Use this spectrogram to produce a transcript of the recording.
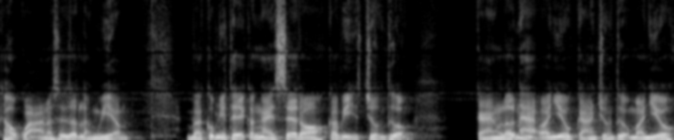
cái hậu quả nó sẽ rất là nguy hiểm. Và cũng như thế, các ngài xe đo, các vị trưởng thượng, càng lớn hạ bao nhiêu, càng trưởng thượng bao nhiêu,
